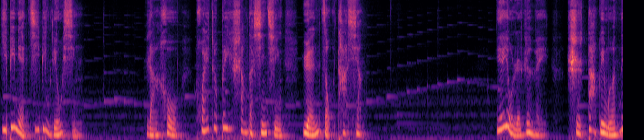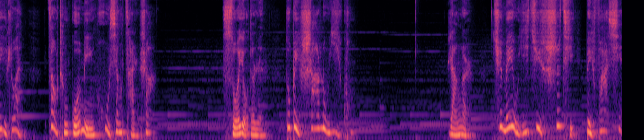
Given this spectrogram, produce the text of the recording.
以避免疾病流行，然后怀着悲伤的心情远走他乡。也有人认为是大规模内乱。造成国民互相残杀，所有的人都被杀戮一空。然而，却没有一具尸体被发现，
